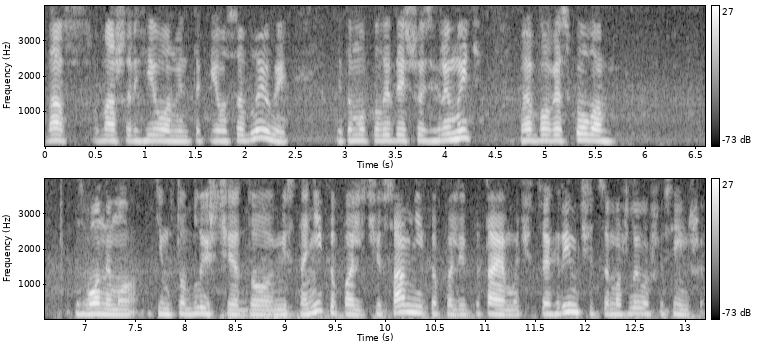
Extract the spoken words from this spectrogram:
У нас наш регіон він такий особливий, і тому, коли десь щось гримить, ми обов'язково дзвонимо тим, хто ближче до міста Нікополь, чи в сам Нікополь, і питаємо, чи це грім, чи це можливо щось інше.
